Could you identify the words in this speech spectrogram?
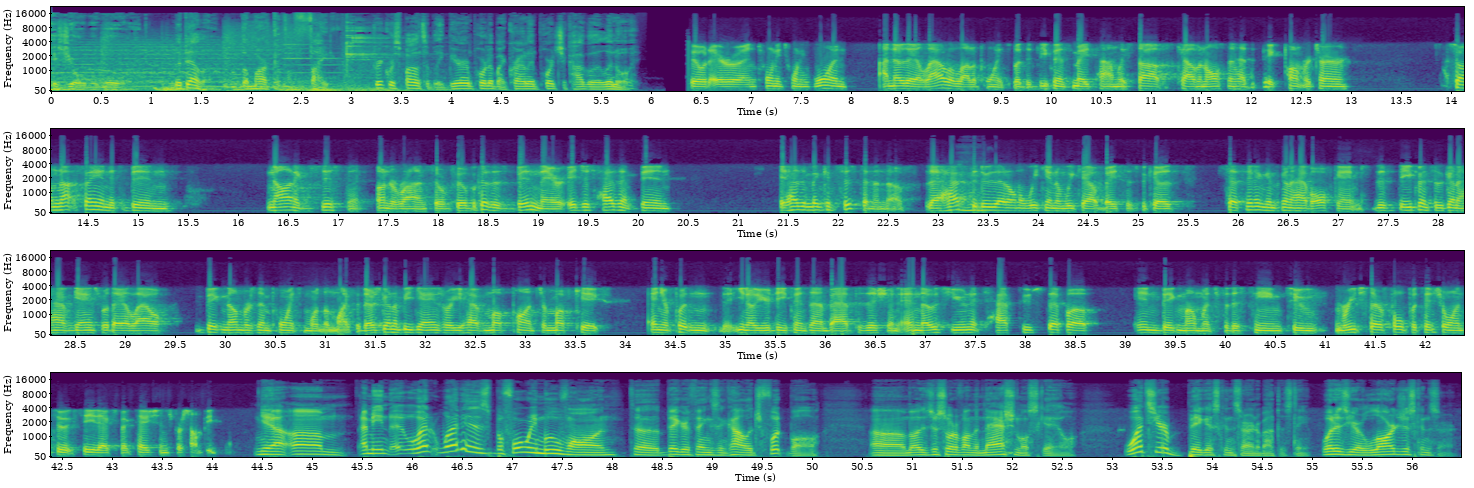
is your reward. Modelo, the mark of a fighter. Drink responsibly. Beer imported by Crown Port Chicago, Illinois. field era in 2021, I know they allowed a lot of points, but the defense made timely stops. Calvin Austin had the big punt return. So I'm not saying it's been non-existent under Ryan Silverfield because it's been there. It just hasn't been it hasn't been consistent enough. They have to mm-hmm. do that on a week in and week out basis because Seth Henigan's going to have off games. This defense is going to have games where they allow big numbers in points more than likely. There's going to be games where you have muff punts or muff kicks and you're putting you know your defense in a bad position and those units have to step up in big moments for this team to reach their full potential and to exceed expectations for some people. Yeah, um, I mean, what what is before we move on to bigger things in college football, um, just sort of on the national scale. What's your biggest concern about this team? What is your largest concern?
